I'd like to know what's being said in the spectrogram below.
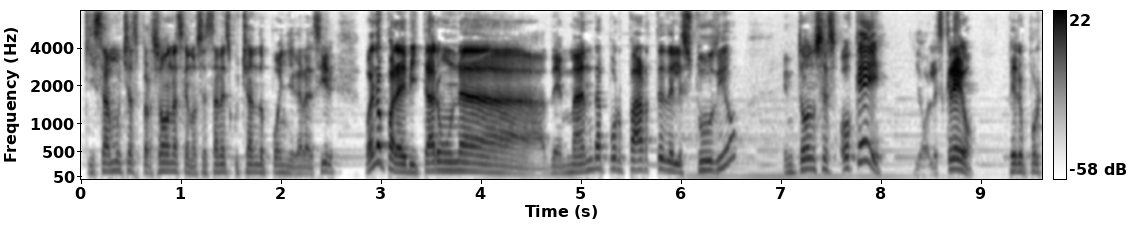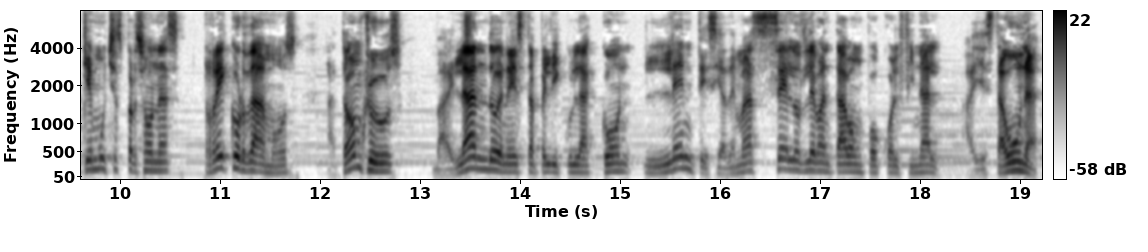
Quizá muchas personas que nos están escuchando pueden llegar a decir, bueno, para evitar una demanda por parte del estudio, entonces, ok, yo les creo. Pero ¿por qué muchas personas recordamos a Tom Cruise bailando en esta película con lentes y además se los levantaba un poco al final? Ahí está una.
